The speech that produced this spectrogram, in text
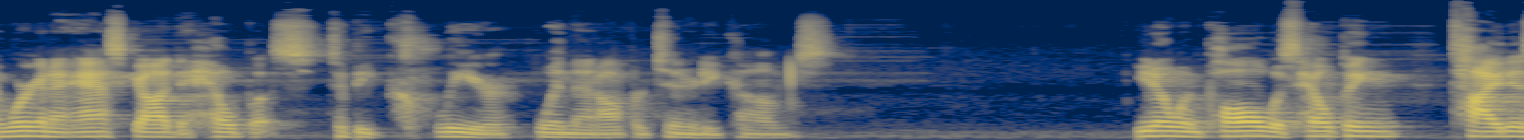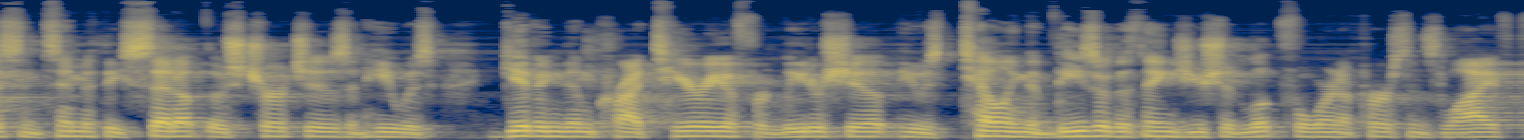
And we're going to ask God to help us to be clear when that opportunity comes. You know, when Paul was helping Titus and Timothy set up those churches and he was giving them criteria for leadership. He was telling them these are the things you should look for in a person's life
